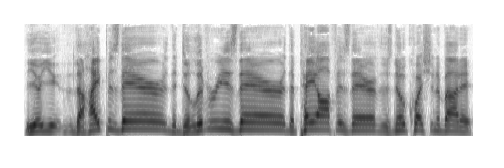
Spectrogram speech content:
You know, you the hype is there, the delivery is there, the payoff is there. There's no question about it.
